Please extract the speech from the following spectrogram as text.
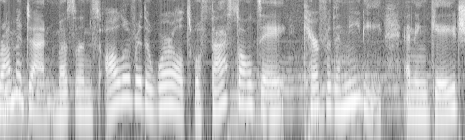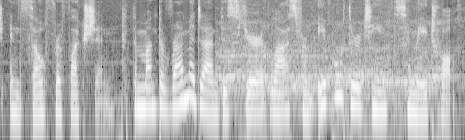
Ramadan, Muslims all over the world will fast all day, care for the needy, and engage in self reflection. The month of Ramadan this year lasts from April 13th to May 12th.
